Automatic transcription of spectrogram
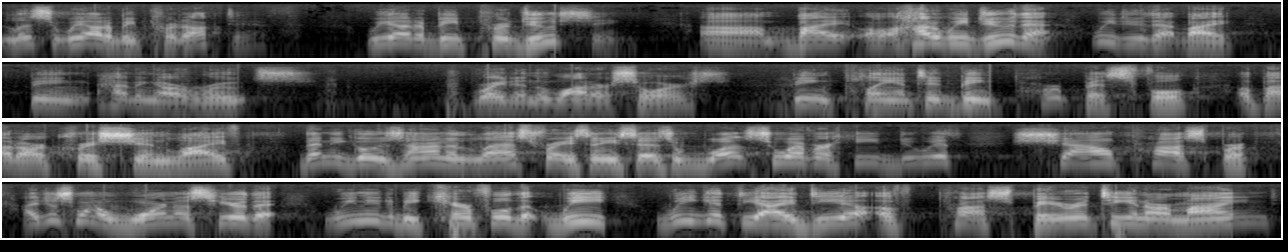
listen, we ought to be productive. We ought to be producing. Um, by how do we do that? We do that by being having our roots right in the water source, being planted, being purposeful about our Christian life. Then he goes on in the last phrase and he says, Whatsoever he doeth shall prosper. I just want to warn us here that we need to be careful that we, we get the idea of prosperity in our mind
